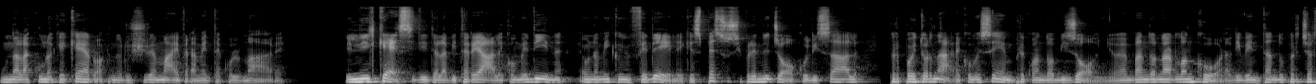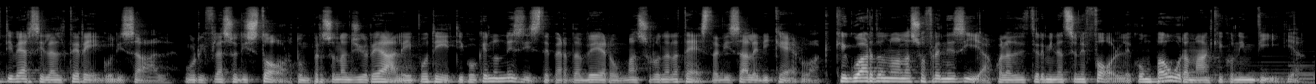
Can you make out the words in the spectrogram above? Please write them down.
una lacuna che Kerouac non riuscirà mai veramente a colmare. Il Neil Cassidy della vita reale come Dean è un amico infedele che spesso si prende gioco di Sal per poi tornare come sempre quando ha bisogno e abbandonarlo ancora, diventando per certi versi l'alter ego di Sal, un riflesso distorto, un personaggio irreale e ipotetico che non esiste per davvero, ma solo nella testa di Sal e di Kerouac, che guardano alla sua frenesia, quella determinazione folle, con paura ma anche con invidia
